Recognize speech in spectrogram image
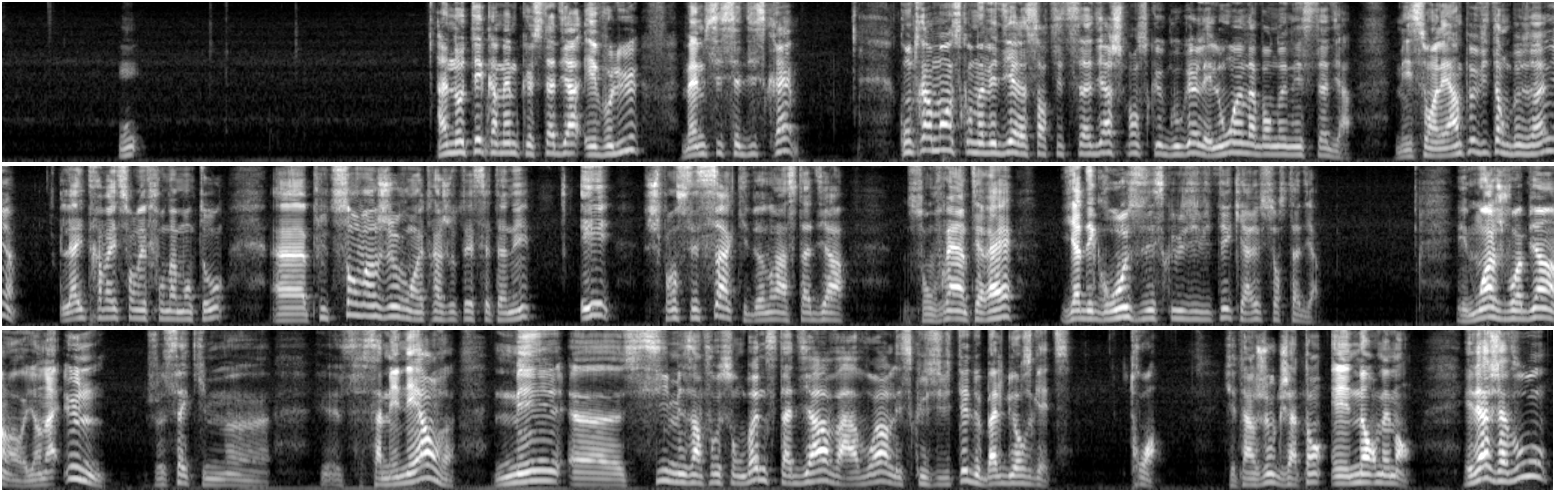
Mm. À noter quand même que Stadia évolue, même si c'est discret. Contrairement à ce qu'on avait dit à la sortie de Stadia, je pense que Google est loin d'abandonner Stadia. Mais ils sont allés un peu vite en besogne. Là, ils travaillent sur les fondamentaux. Euh, plus de 120 jeux vont être ajoutés cette année. Et je pense que c'est ça qui donnera à Stadia son vrai intérêt il y a des grosses exclusivités qui arrivent sur Stadia. Et moi, je vois bien, alors il y en a une, je sais qui me. Ça m'énerve, mais euh, si mes infos sont bonnes, Stadia va avoir l'exclusivité de Baldur's Gate 3, qui est un jeu que j'attends énormément. Et là, j'avoue,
